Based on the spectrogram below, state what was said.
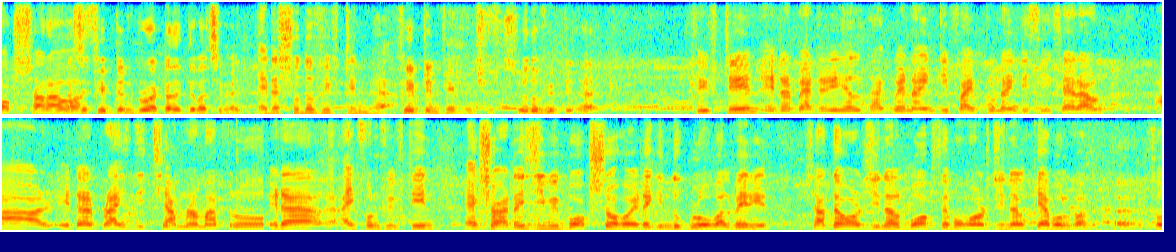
বক্স ছাড়াও আচ্ছা আছে। 15 প্রো একটা দেখতে পাচ্ছি ভাই। এটা শুধু ফিফটিন ভাইয়া। 15 15 শুধু 15 হ্যাঁ। ফিফটিন এটার ব্যাটারি হেলথ থাকবে ninety five to ninety six around আর এটার প্রাইস দিচ্ছি আমরা মাত্র এটা আইফোন ফিফটিন একশো আঠাশ জিবি বক্স সহ এটা কিন্তু গ্লোবাল ভেরিয়েন্ট সাথে অরিজিনাল বক্স এবং অরিজিনাল কেবল পাবে। হ্যাঁ। সো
